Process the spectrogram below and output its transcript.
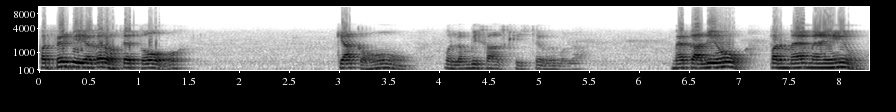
पर फिर भी अगर होते तो क्या कहूँ? वो लंबी सांस खींचते हुए बोला, मैं काली हूँ, पर मैं मैं ही हूँ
